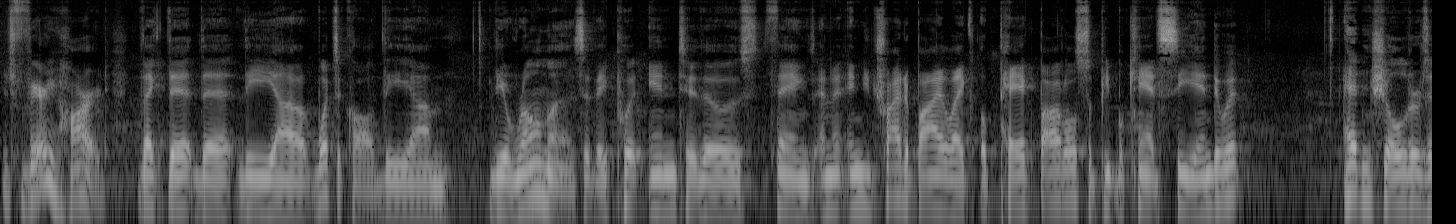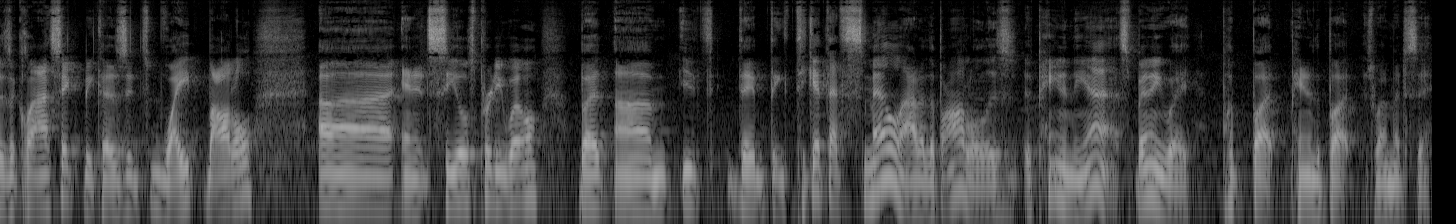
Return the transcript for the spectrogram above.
It's very hard. Like the the the uh, what's it called? The um, the aromas that they put into those things, and and you try to buy like opaque bottles so people can't see into it. Head and Shoulders is a classic because it's white bottle uh, and it seals pretty well. But um, they, they, to get that smell out of the bottle is a pain in the ass. But anyway, butt pain in the butt is what I meant to say.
